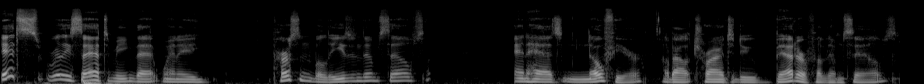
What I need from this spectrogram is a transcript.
It's really sad to me that when a person believes in themselves and has no fear about trying to do better for themselves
